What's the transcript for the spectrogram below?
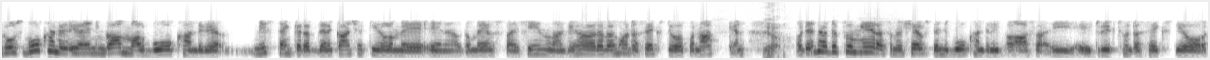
Gros bokhandel är en gammal bokhandel. Jag misstänker att den är kanske till och med en av de äldsta i Finland. Vi har över 160 år på nacken. Ja. Och den hade fungerat som en självständig bokhandel i Vasa i, i drygt 160 år.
